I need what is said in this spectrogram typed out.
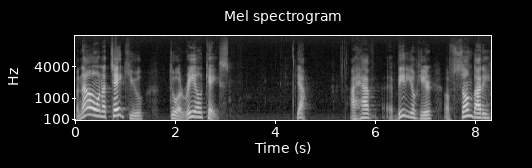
But now I want to take you to a real case. Yeah. I have a video here of somebody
